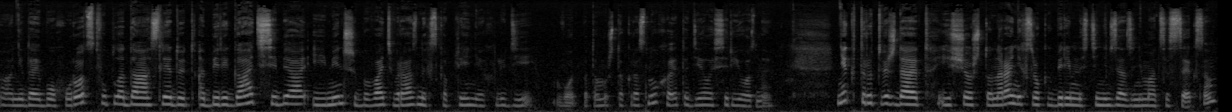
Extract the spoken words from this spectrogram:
а, не дай бог, уродству плода. Следует оберегать себя и меньше бывать в разных скоплениях людей. Вот, потому что краснуха это дело серьезное. Некоторые утверждают еще, что на ранних сроках беременности нельзя заниматься сексом,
